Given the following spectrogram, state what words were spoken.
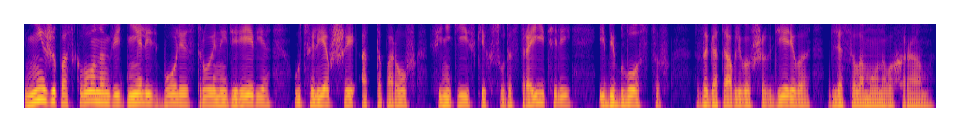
Ниже по склонам виднелись более стройные деревья, уцелевшие от топоров финикийских судостроителей и библосцев, заготавливавших дерево для Соломонова храма.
